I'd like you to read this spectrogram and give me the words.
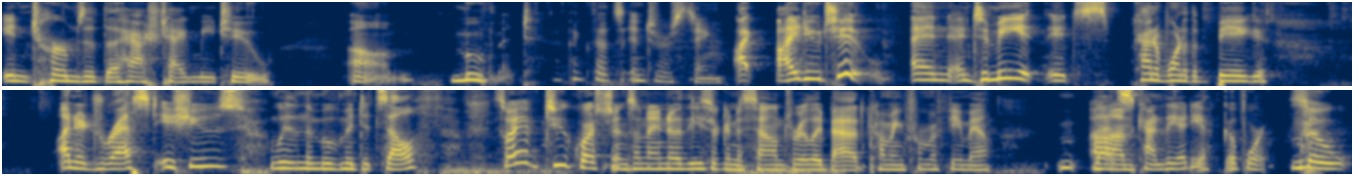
in terms of the hashtag Me Too um, movement. I think that's interesting. I, I do too. And and to me, it, it's kind of one of the big unaddressed issues within the movement itself. So I have two questions, and I know these are going to sound really bad coming from a female. That's Um, kind of the idea. Go for it. So,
